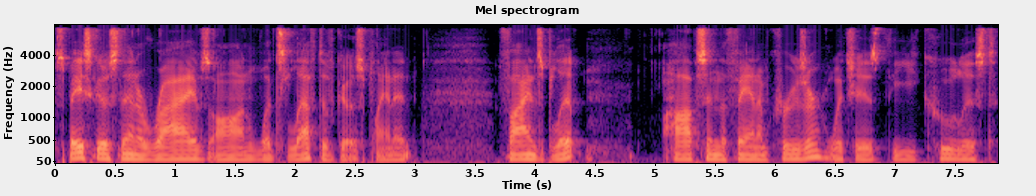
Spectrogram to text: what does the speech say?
Space Ghost then arrives on what's left of Ghost Planet, finds Blip, hops in the Phantom Cruiser, which is the coolest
